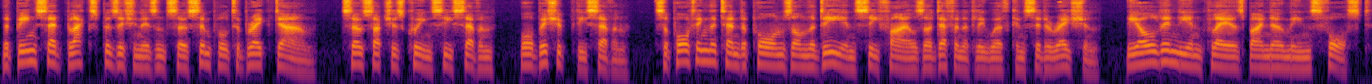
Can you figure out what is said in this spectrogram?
that being said black's position isn't so simple to break down, so such as queen c7, or bishop d7, supporting the tender pawns on the d and c files are definitely worth consideration, the old Indian players by no means forced,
